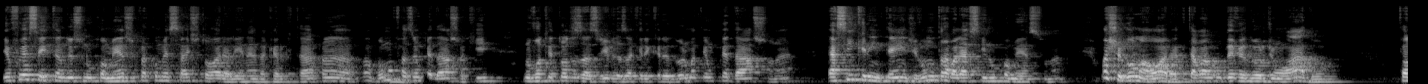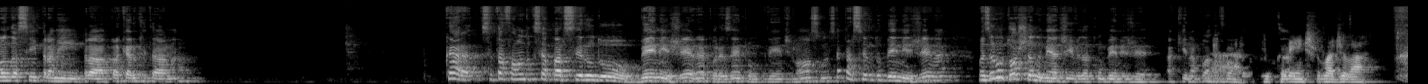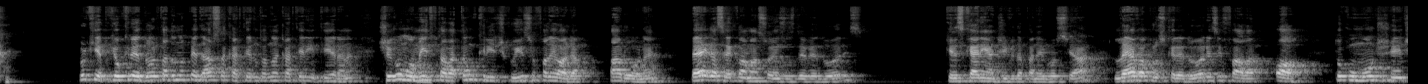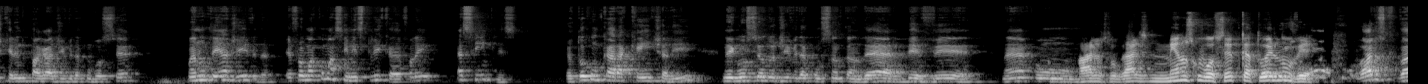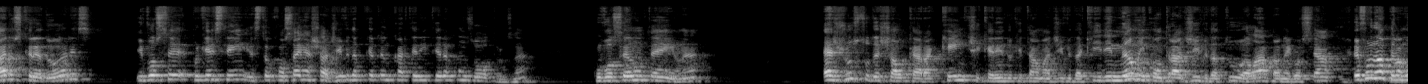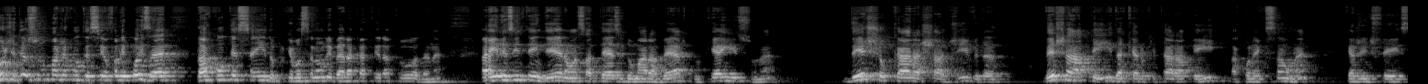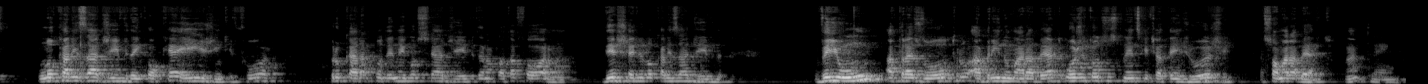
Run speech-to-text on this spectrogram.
Eu fui aceitando isso no começo para começar a história ali, né, da Quero Quitar, para vamos fazer um pedaço aqui, não vou ter todas as dívidas daquele credor, mas tem um pedaço, né? É assim que ele entende, vamos trabalhar assim no começo, né? Mas chegou uma hora que estava o devedor de um lado falando assim para mim, para Quero Quitar, né? Cara, você está falando que você é parceiro do BMG, né? Por exemplo, um cliente nosso, né? você é parceiro do BMG, né? Mas eu não estou achando minha dívida com o BMG aqui na plataforma. Ah, o cliente lá de lá. Por quê? Porque o credor está dando um pedaço da carteira, não está dando a carteira inteira, né? Chegou um momento que estava tão crítico isso, eu falei, olha, parou, né? Pega as reclamações dos devedores, que eles querem a dívida para negociar, leva para os credores e fala, ó, oh, tô com um monte de gente querendo pagar a dívida com você, mas não tem a dívida. Ele falou, mas como assim? Me explica. Eu falei, é simples. Eu estou com um cara quente ali, negociando dívida com Santander, BV, né, com... Vários lugares, menos com você, porque a tua ele não vê. Vários, vários credores, e você... Porque eles, têm, eles conseguem achar dívida porque eu tenho carteira inteira com os outros, né? Com você eu não tenho, né? É justo deixar o cara quente querendo quitar uma dívida aqui e não encontrar a dívida tua lá para negociar? Eu falei, não, pelo amor de Deus, isso não pode acontecer. Eu falei, pois é, está acontecendo, porque você não libera a carteira toda, né? Aí eles entenderam essa tese do mar aberto, que é isso, né? Deixa o cara achar dívida, deixa a API da Quero Quitar, a API, a conexão, né? Que a gente fez, localizar a dívida em qualquer agent que for, para o cara poder negociar a dívida na plataforma. Deixa ele localizar a dívida veio um atrás do outro, abrindo o mar aberto. Hoje, todos os clientes que a gente atende hoje é só mar aberto. Né?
